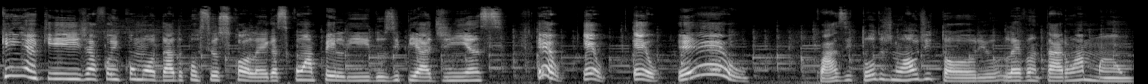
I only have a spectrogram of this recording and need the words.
quem aqui já foi incomodado por seus colegas com apelidos e piadinhas? Eu, eu, eu, eu! Quase todos no auditório levantaram a mão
